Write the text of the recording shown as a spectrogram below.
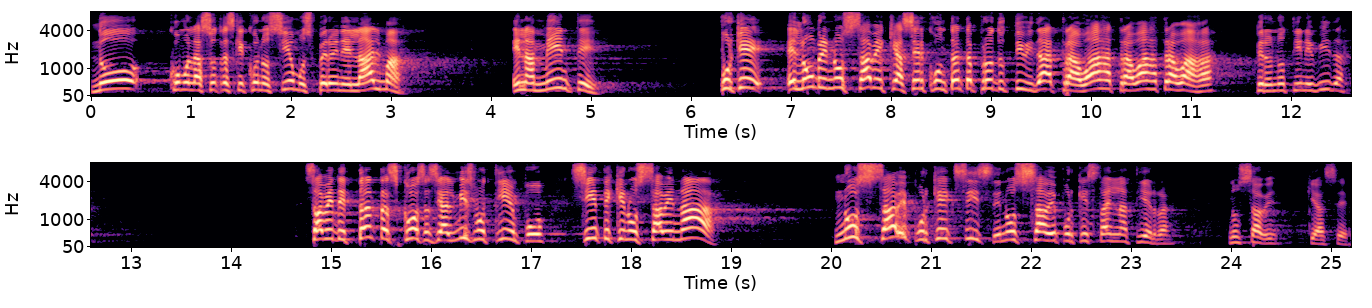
no como las otras que conocíamos, pero en el alma, en la mente. Porque el hombre no sabe qué hacer con tanta productividad. Trabaja, trabaja, trabaja, pero no tiene vida. Sabe de tantas cosas y al mismo tiempo siente que no sabe nada no sabe por qué existe, no sabe por qué está en la tierra, no sabe qué hacer.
